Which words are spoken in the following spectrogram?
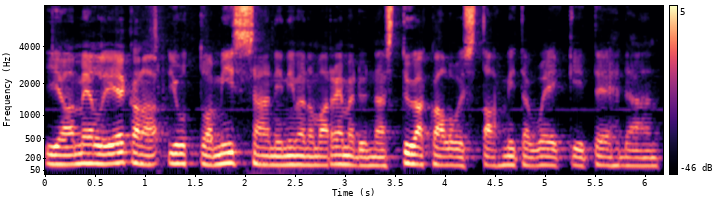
Ja meillä oli ekana juttua missään, niin nimenomaan Remedyn näistä työkaluista, miten Wakea tehdään.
